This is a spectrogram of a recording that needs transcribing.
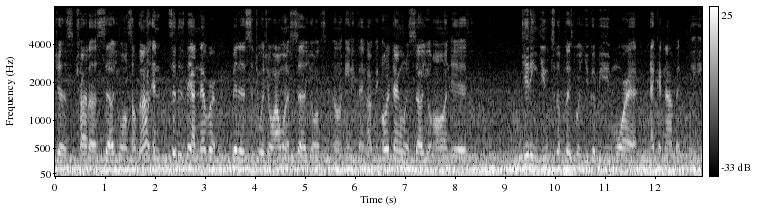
just try to sell you on something. And to this day, I've never been in a situation where I want to sell you on, on anything. I mean, only thing I want to sell you on is getting you to the place where you could be more economically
